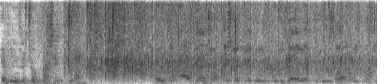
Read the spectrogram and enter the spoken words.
Hepinize çok teşekkürler. Evet, Cemal çok teşekkür ediyoruz bu güzel ve duygusal konuşması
